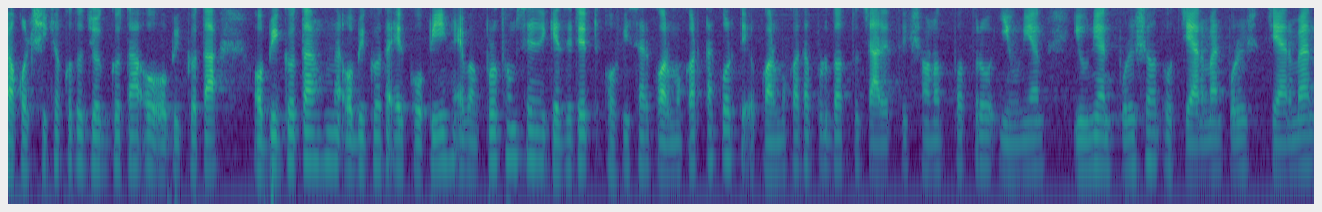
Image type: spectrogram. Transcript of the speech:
সকল শিক্ষাগত যোগ্যতা ও অভিজ্ঞতা অভিজ্ঞতা অভিজ্ঞতা এর কপি এবং প্রথম শ্রেণির গেজেটেড অফিসার, কর্মকর্তা করতে ও কর্মকর্তা প্রদত্ত চারিত্রিক সনদপত্র, ইউনিয়ন ইউনিয়ন পরিষদ ও চেয়ারম্যান পরিষদ চেয়ারম্যান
